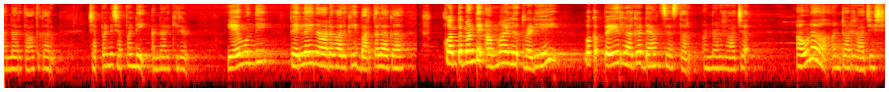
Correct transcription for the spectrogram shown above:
అన్నారు తాతగారు. చెప్పండి చెప్పండి అన్నాడు కిరణ్. ఏముంది? పెళ్ళైన ఆడవాళ్ళకి భర్తలాగా కొంతమంది అమ్మాయిలు రెడీ అయి ఒక పేర్లాగా డ్యాన్స్ చేస్తారు అన్నాడు రాజా. అవునా? అంటాడు రాజేష్.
